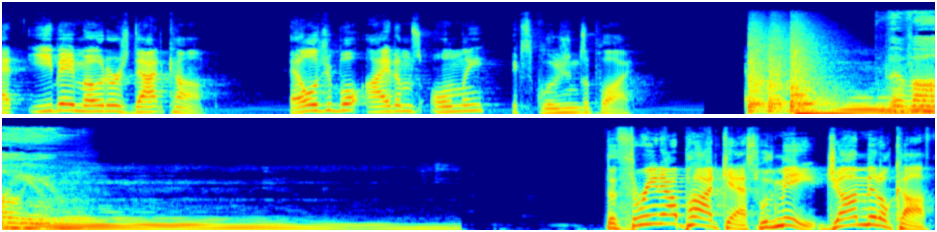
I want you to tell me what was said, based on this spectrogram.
at ebaymotors.com. Eligible items only, exclusions apply. The volume. The Three and Out podcast with me, John Middlekauff,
